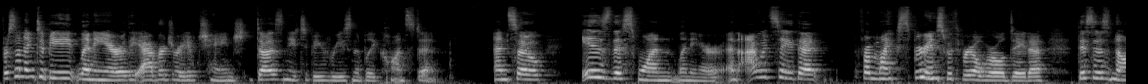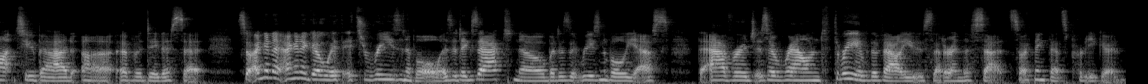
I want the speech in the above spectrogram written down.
for something to be linear, the average rate of change does need to be reasonably constant. And so is this one linear? And I would say that from my experience with real world data, this is not too bad uh, of a data set. So I'm gonna I'm gonna go with it's reasonable. Is it exact? No, but is it reasonable? Yes. The average is around three of the values that are in the set, so I think that's pretty good.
